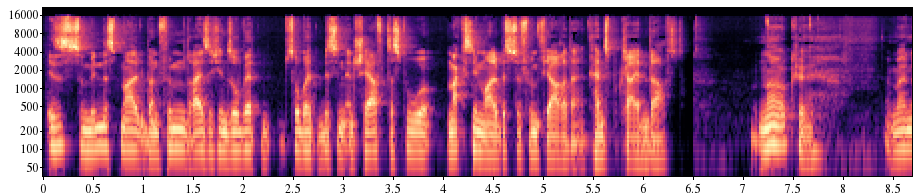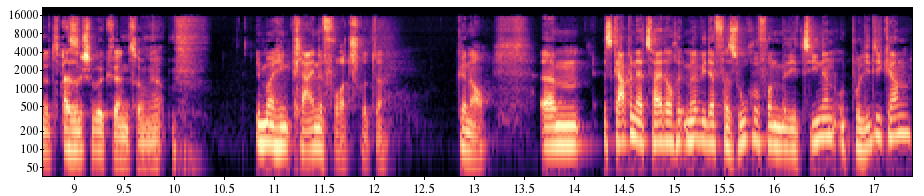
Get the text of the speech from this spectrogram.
ist es zumindest mal über ein 35 insoweit soweit ein bisschen entschärft, dass du maximal bis zu fünf Jahre dann keins bekleiden darfst. Na, okay. Meine klassische also, Begrenzung, ja. Immerhin kleine Fortschritte. Genau. Ähm, es gab in der Zeit auch immer wieder Versuche von Medizinern und Politikern,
